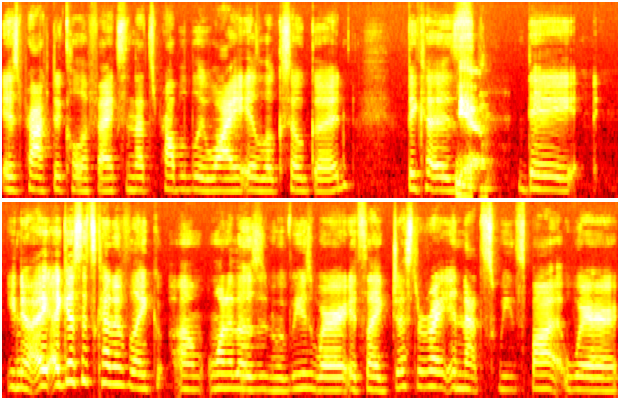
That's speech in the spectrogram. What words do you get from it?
is practical effects, and that's probably why it looks so good because yeah. they you know, I, I guess it's kind of like um, one of those movies where it's like just right in that sweet spot where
